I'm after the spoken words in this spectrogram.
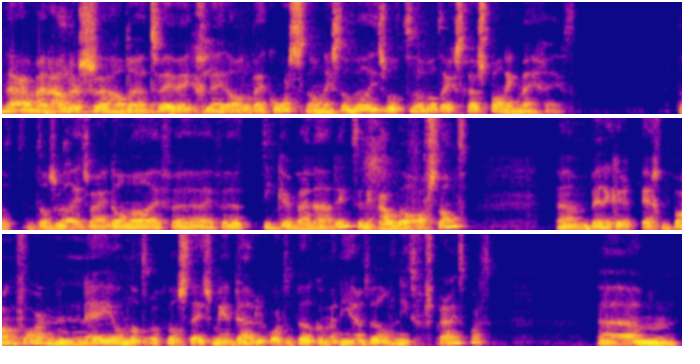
nou, mijn ouders uh, hadden twee weken geleden allebei koorts. Dan is dat wel iets wat, uh, wat extra spanning meegeeft. Dat, dat is wel iets waar je dan wel even, even tien keer bij nadenkt. En ik hou wel afstand. Um, ben ik er echt bang voor? Nee, omdat ook wel steeds meer duidelijk wordt op welke manier het wel of niet verspreid wordt. Um,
